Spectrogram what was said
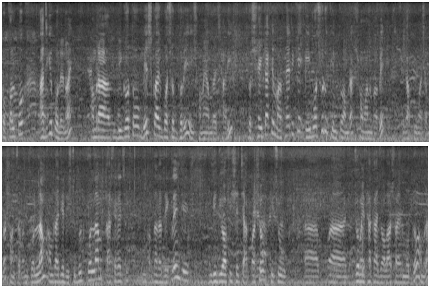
প্রকল্প আজকে বলে নয়, আমরা বিগত বেশ কয়েক বছর ধরেই এই সময় আমরা ছাড়ি, তো সেইটাকে মাথায় রেখে এই বছরও কিন্তু আমরা সমানভাবে গাপ্পি মাছ আমরা সঞ্চালন করলাম। আমরা যে ডিস্ট্রিবিউট করলাম, কাছাকাছি আপনারা দেখলেন যে বিডিও অফিসের চারপাশেও কিছু জমে থাকা জলাশয়ের মধ্যেও আমরা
